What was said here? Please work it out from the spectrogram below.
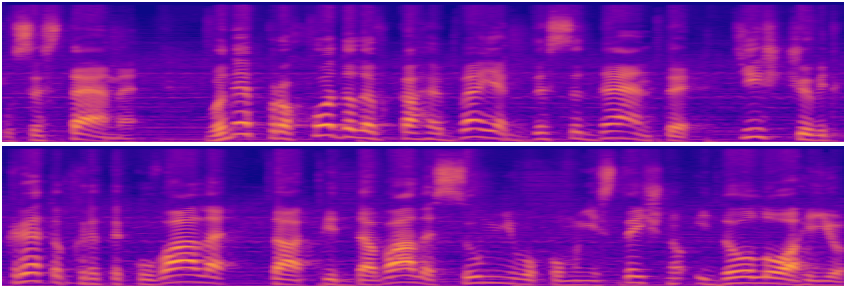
у системи. Вони проходили в КГБ як дисиденти, ті, що відкрито критикували та піддавали сумніву комуністичну ідеологію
